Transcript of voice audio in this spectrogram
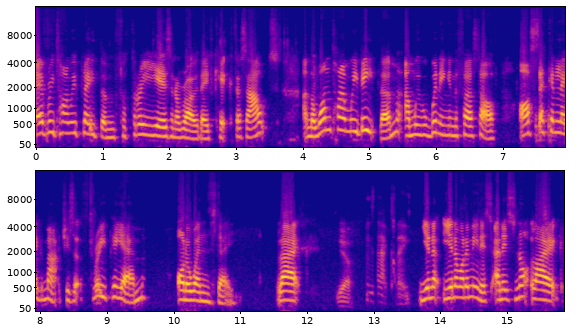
Every time we've played them for three years in a row, they've kicked us out. And the one time we beat them and we were winning in the first half, our second leg match is at 3 p.m. on a Wednesday. Like, Yeah. Exactly. you know, you know what I mean. It's and it's not like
